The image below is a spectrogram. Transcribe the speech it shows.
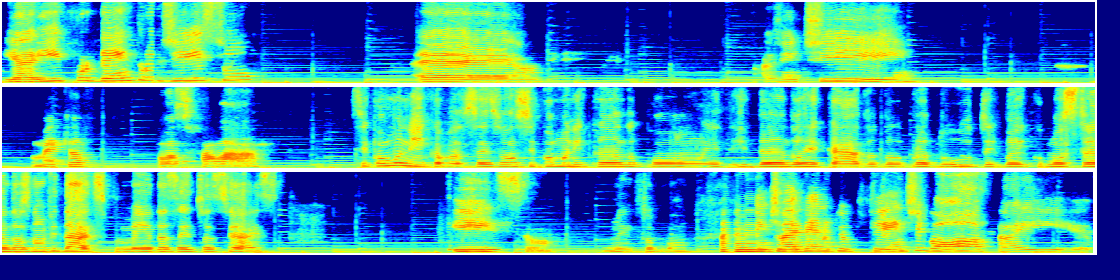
E uhum. aí, por dentro disso, é, a gente. Como é que eu posso falar? Se comunica, vocês vão se comunicando com e, e dando o recado do produto e mostrando as novidades por meio das redes sociais. Isso. Muito bom. A gente vai vendo que o cliente gosta e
